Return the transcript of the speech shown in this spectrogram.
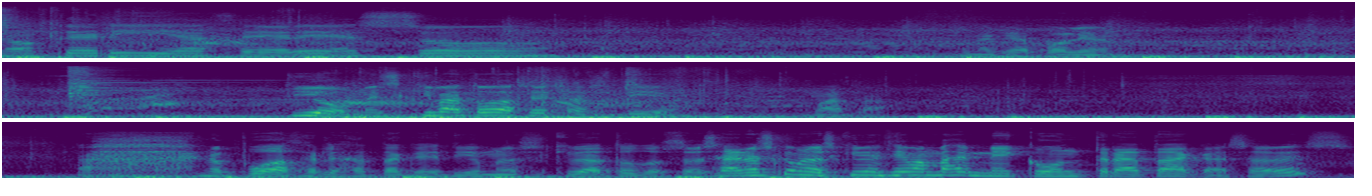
No quería hacer eso. Me queda Polion. Tío, me esquiva todas esas, tío. Mata. Ah, no puedo hacerles ataque, tío. Me los esquiva a todos. O sea, no es que me los esquive encima, más me contraataca, ¿sabes?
